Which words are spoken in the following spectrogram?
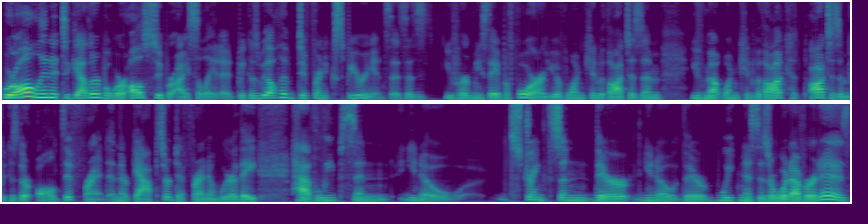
we're all in it together but we're all super isolated because we all have different experiences. As you've heard me say before you have one kid with autism you've met one kid with autism because they're all different and their gaps are different and where they have leaps and you know strengths and their you know their weaknesses or whatever it is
